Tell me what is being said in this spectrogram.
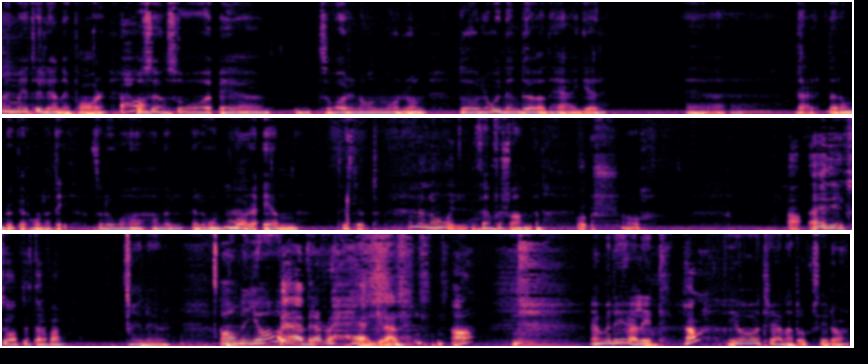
De är tydligen ett par. Jaha. Och sen så, eh, så var det någon morgon. Då låg det en död häger eh, där, där de brukar hålla till. Så då var han väl, eller hon, Nej. bara en till slut. Men oj, Sen försvann den. usch. Ja, Ja, nej, det är exotiskt i alla fall. eller hur? Ja, men jag... Bävrar och hägrar. ja. Ja, men det är härligt. ja, Jag har tränat också idag.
